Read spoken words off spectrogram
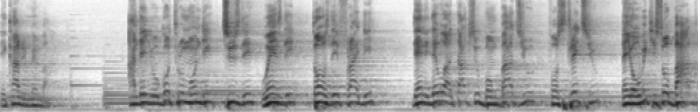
They can't remember. And then you go through Monday, Tuesday, Wednesday, Thursday, Friday. Then the devil attacks you, bombards you, frustrates you. Then your week is so bad,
